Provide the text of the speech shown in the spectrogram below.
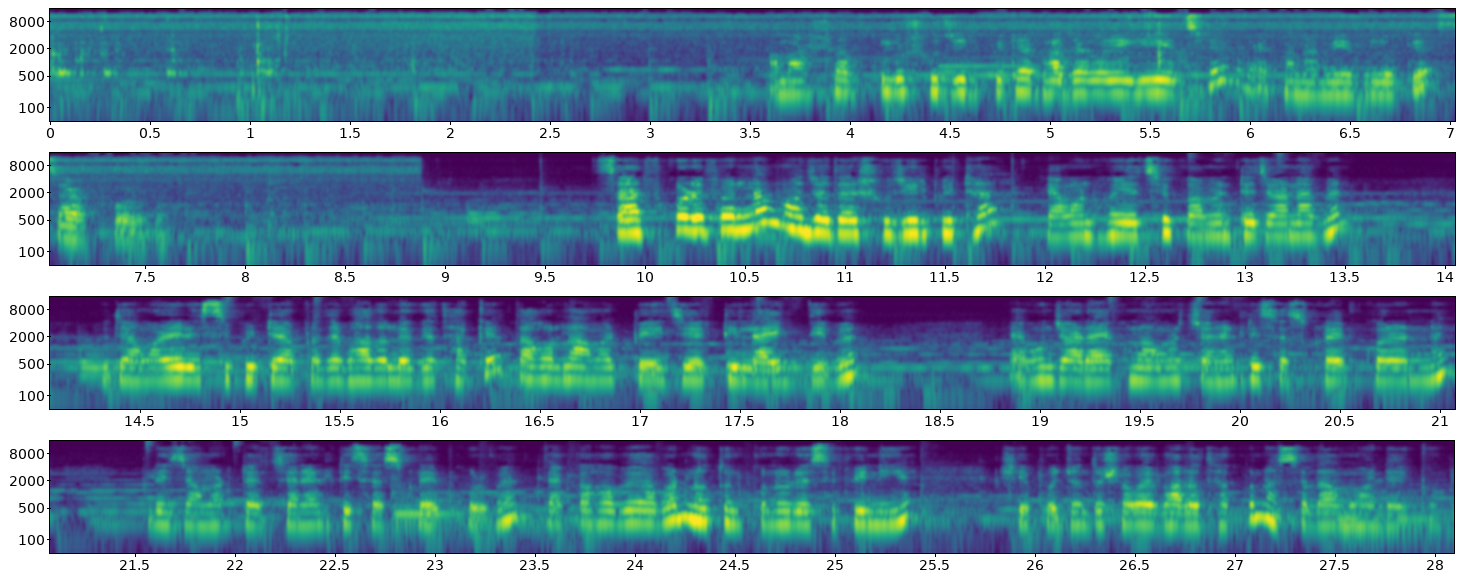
আমার সবগুলো সুজির পিঠা ভাজা হয়ে গিয়েছে, এখন আমি এগুলোকে সার্ভ করব। সার্ভ করে ফেললাম, মজাদার সুজির পিঠা, কেমন হয়েছে কমেন্টে জানাবেন। যদি আমার এই রেসিপিটা আপনাদের ভালো লেগে থাকে, তাহলে আমার পেজে একটি লাইক দিবেন। এবং যারা এখন আমার চ্যানেলটি সাবস্ক্রাইব করেন নাই প্লিজ আমার চ্যানেলটি সাবস্ক্রাইব করবেন। দেখা হবে আবার নতুন কোনো রেসিপি নিয়ে। সে পর্যন্ত সবাই ভালো থাকুন। আসসালামু আলাইকুম।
